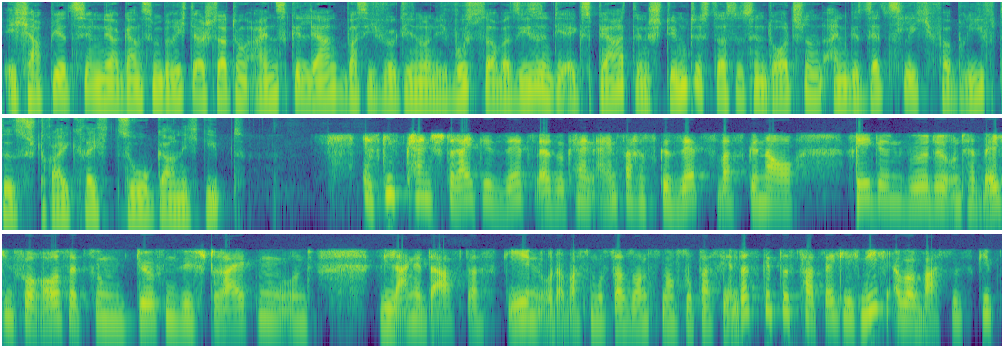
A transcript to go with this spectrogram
Ich habe jetzt in der ganzen Berichterstattung eins gelernt, was ich wirklich noch nicht wusste, aber Sie sind die Expertin. Stimmt es, dass es in Deutschland ein gesetzlich verbrieftes Streikrecht so gar nicht gibt? Es gibt kein Streikgesetz, also kein einfaches Gesetz, was genau regeln würde, unter welchen Voraussetzungen dürfen Sie streiken und wie lange darf das gehen oder was muss da sonst noch so passieren. Das gibt es tatsächlich nicht, aber was es gibt,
